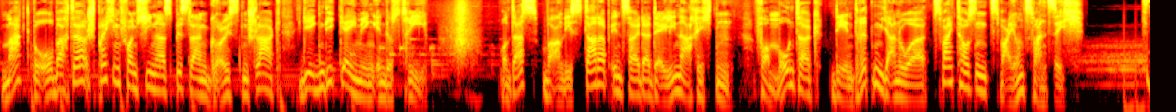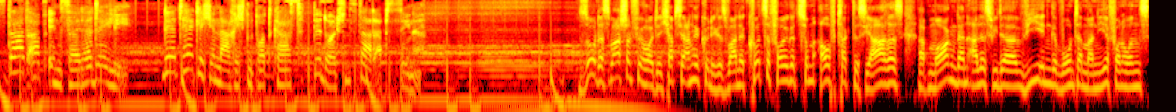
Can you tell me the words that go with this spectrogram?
Marktbeobachter sprechen von Chinas bislang größten Schlag gegen die Gaming-Industrie. Und das waren die Startup Insider Daily Nachrichten vom Montag, den 3. Januar 2022. Startup Insider Daily, der tägliche Nachrichtenpodcast der deutschen Startup-Szene. So, das war schon für heute. Ich habe es ja angekündigt. Es war eine kurze Folge zum Auftakt des Jahres. Ab morgen dann alles wieder wie in gewohnter Manier von uns.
